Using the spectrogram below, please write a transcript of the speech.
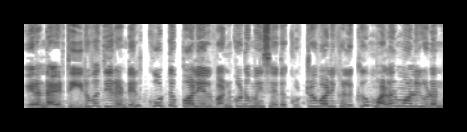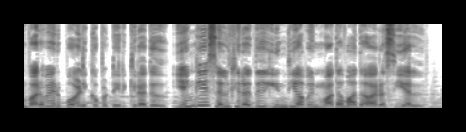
இரண்டாயிரத்தி இருபத்தி இரண்டில் கூட்டு பாலியல் வன்கொடுமை செய்த குற்றவாளிகளுக்கு மலர் மாலையுடன் வரவேற்பு அளிக்கப்பட்டிருக்கிறது. எங்கே செல்கிறது இந்தியாவின் மதவாத அரசு? oficial.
